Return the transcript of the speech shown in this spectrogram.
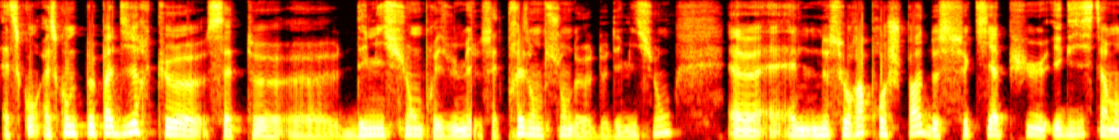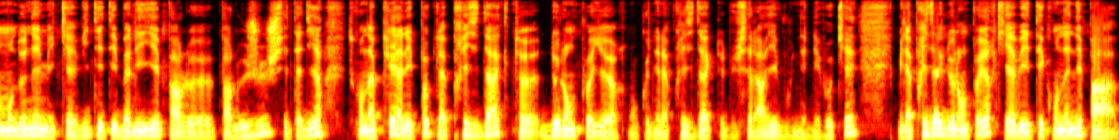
est-ce qu'on ne peut pas dire que cette euh, démission présumée, cette présomption de, démission, euh, elle ne se rapproche pas de ce qui a pu exister à un moment donné, mais qui a vite été balayé par le, juge, c'est-à-dire ce qu'on appelait à l'époque la prise d'acte de l'employeur. On connaît la prise d'acte du salarié, vous venez de l'évoquer, mais la prise d'acte de l'employeur qui avait été condamnée par,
